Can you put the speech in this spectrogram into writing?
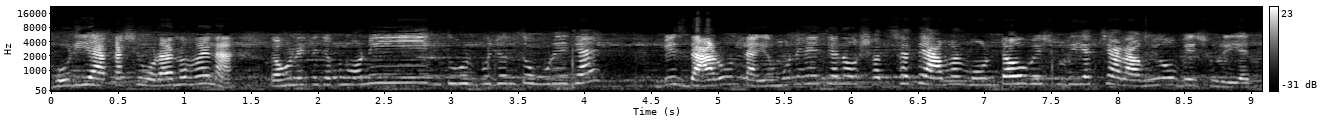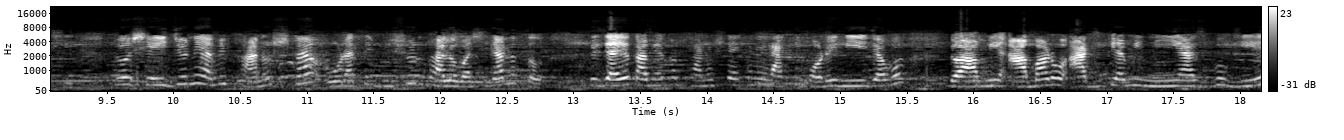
ধরিয়ে আকাশে ওড়ানো হয় না, তখন এটা যখন অনেক দূর পর্যন্ত উড়ে যায়, বেশ দারুণ লাগে। মনে হয় যেন ওর সাথে সাথে আমার মনটাও বেশ উড়ে যাচ্ছে আর আমিও বেশ উড়ে যাচ্ছি। তো সেই জন্যই আমি ফানুসটা ওড়াতে ভীষণ ভালোবাসি, জানো তো? তো যাই হোক, আমি এখন ফানুসটা এখানে রাখি পরে নিয়ে যাব। তো আমি আবারও আজকে আমি নিয়ে আসব গিয়ে,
